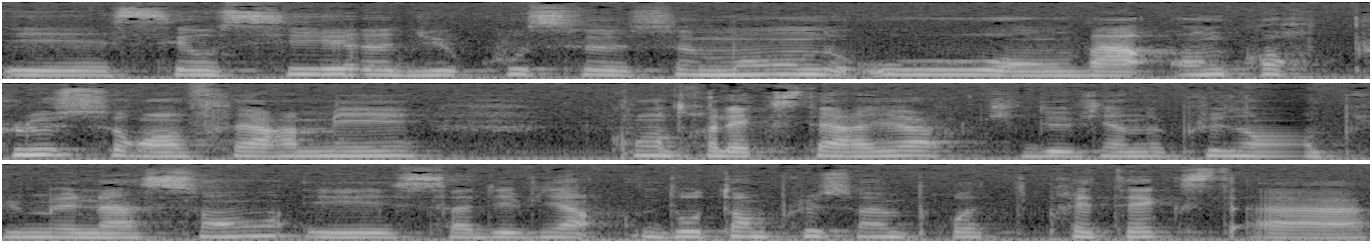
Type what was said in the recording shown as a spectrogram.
Et c'est aussi du coup ce, monde où on va encore plus se renfermer contre l'extérieur qui devient de plus en plus menaçant et ça devient d'autant plus un prétexte à,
